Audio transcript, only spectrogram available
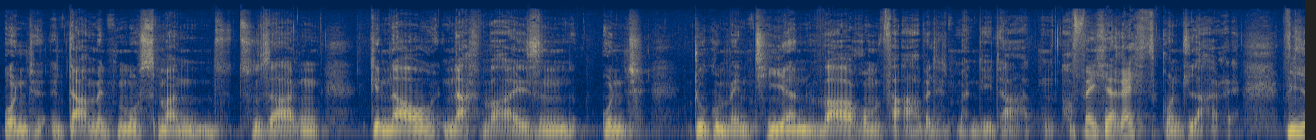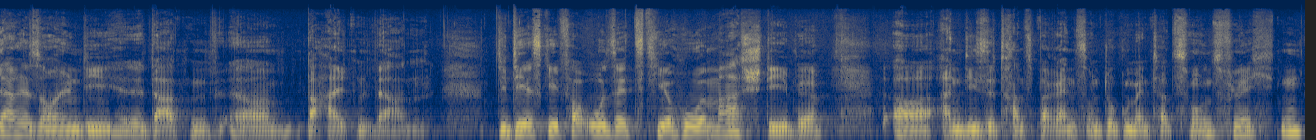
und damit muss man sozusagen genau nachweisen und dokumentieren, warum verarbeitet man die Daten, auf welcher Rechtsgrundlage, wie lange sollen die Daten äh, behalten werden. Die DSGVO setzt hier hohe Maßstäbe äh, an diese Transparenz- und Dokumentationspflichten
